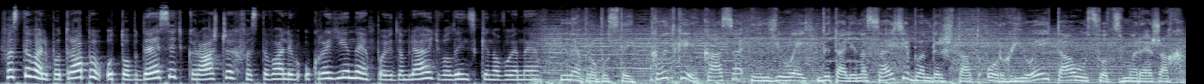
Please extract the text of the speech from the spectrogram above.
Фестиваль потрапив у топ 10 кращих фестивалів України. Повідомляють Волинські новини. Не пропусти. Квитки, каса in.ua. Деталі на сайті banderstadt.org.ua та у соцмережах.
